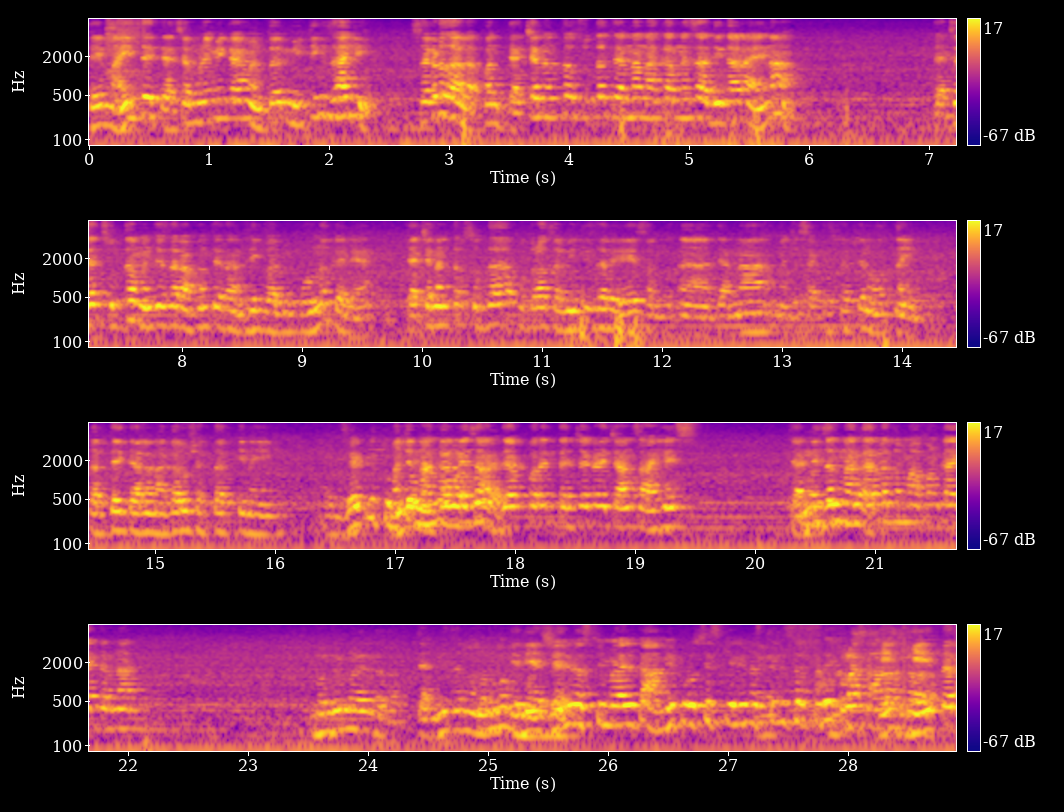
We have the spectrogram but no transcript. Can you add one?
ते माहीत आहे त्याच्यामुळे मी काय म्हणतोय मीटिंग झाली सगळं झालं पण त्याच्यानंतर सुद्धा त्यांना नाकारण्याचा अधिकार आहे ना. त्याच्यात सुद्धा म्हणजे जर आपण ते तांत्रिक बाबी पूर्ण केल्या त्याच्यानंतर सुद्धा पुतळा समिती जर हे त्यांना म्हणजे सॅटिस्फॅक्शन होत नाही तर ते त्याला नाकारू शकतात की नाही? म्हणजे नाकारण्याचा अद्यापपर्यंत त्यांच्याकडे चान्स आहेच. त्यांनी जर नाकारलं तर मग आपण काय करणार? मंजूर मिळेल त्याचा. त्यांनी जर मंजूर केली असेल नसती मिळाली तर आम्ही प्रोसेस केली नसती सर पुढे हे. तर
